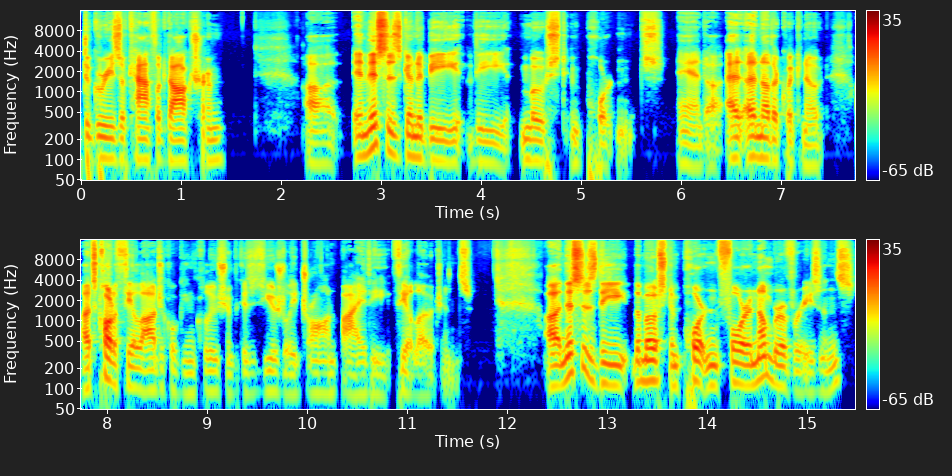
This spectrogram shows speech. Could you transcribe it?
degrees of Catholic doctrine. Uh, and this is going to be the most important. And uh, a- another quick note uh, it's called a theological conclusion because it's usually drawn by the theologians. Uh, and this is the, the most important for a number of reasons.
